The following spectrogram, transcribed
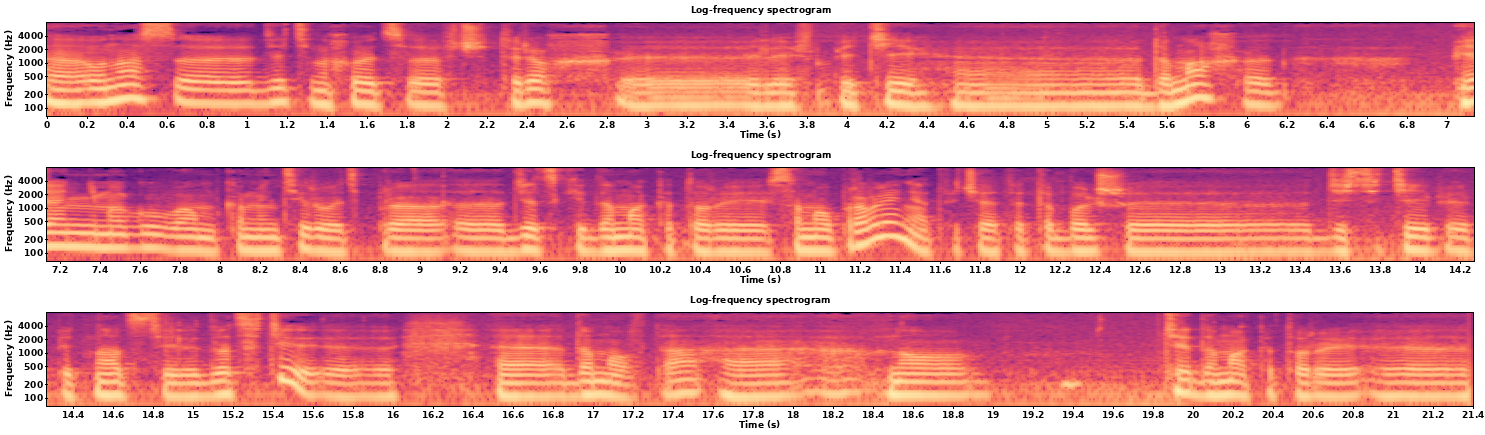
У нас дети находятся в четырех или в пяти домах я не могу вам комментировать про э, детские дома, которые самоуправление отвечают. Это больше 10, 15 или 20 э, э, домов, да. А, но те дома, которые э, Э,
